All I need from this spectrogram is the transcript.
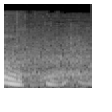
Mm-hmm.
